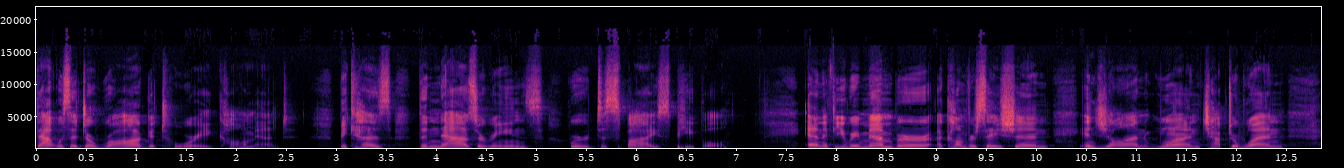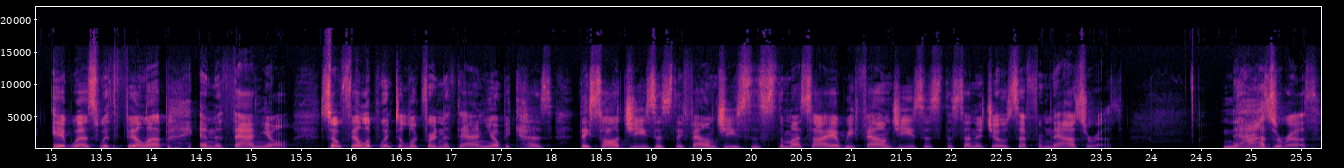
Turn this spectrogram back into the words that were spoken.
that was a derogatory comment because the Nazarenes were despised people. And if you remember a conversation in John 1, chapter 1, it was with Philip and Nathaniel. So Philip went to look for Nathaniel because they saw Jesus, they found Jesus, the Messiah. We found Jesus, the son of Joseph from Nazareth. Nazareth,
